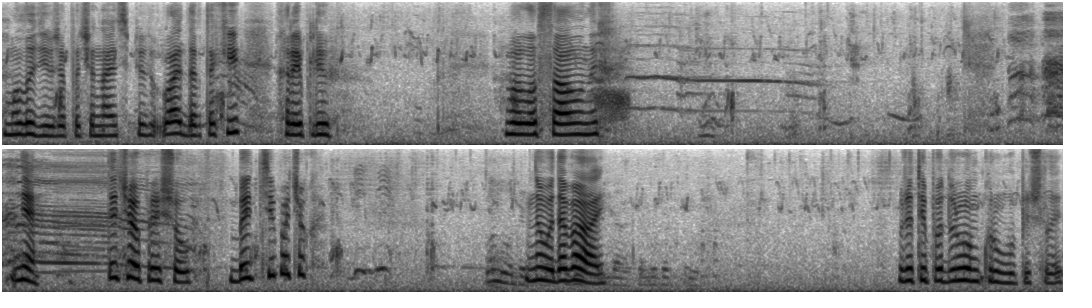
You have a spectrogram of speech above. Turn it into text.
Молоді вже починають співати, так такі хриплі голоса у них. Ні, ти чого прийшов? Бить ціпочок? Ну, давай. Вже ти по другому кругу пішли.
